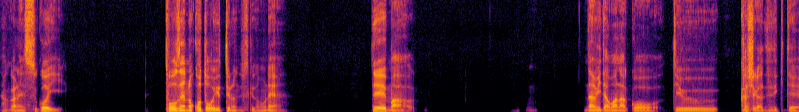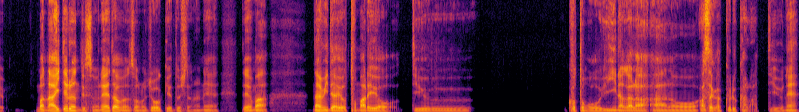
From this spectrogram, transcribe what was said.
なんかね、すごい、当然のことを言ってるんですけどもね。で、まあ、涙まなこっていう歌詞が出てきて、まあ泣いてるんですよね、多分その情景としたらね。で、まあ、涙よ止まれよっていうことを言いながら、あの、朝が来るからっていうね。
